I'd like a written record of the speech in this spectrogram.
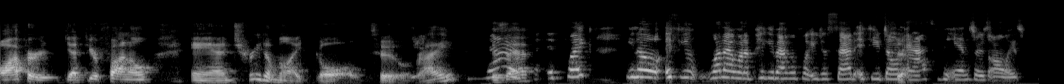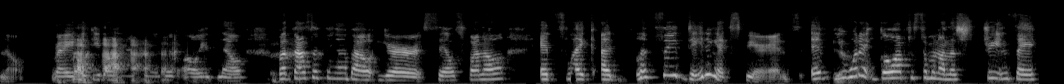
offer get your funnel and treat them like gold too right? Yeah, that... it's like you know if you what I want to piggyback with what you just said. If you don't sure. ask the answer is always no right? If you don't have answers, always know. But that's the thing about your sales funnel. It's like a let's say dating experience. If yeah. you wouldn't go up to someone on the street and say,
